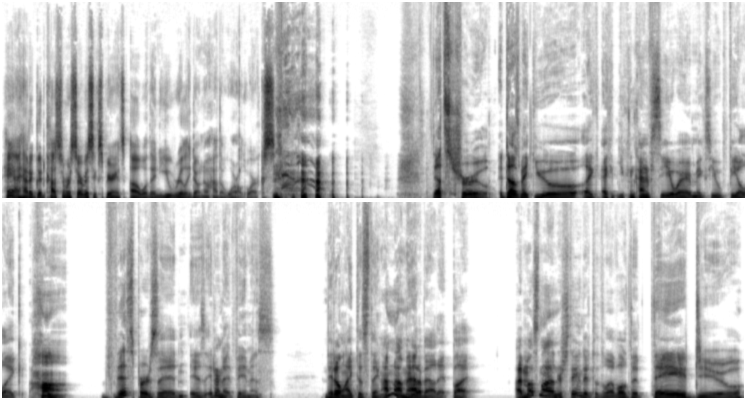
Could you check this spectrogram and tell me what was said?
Hey, I had a good customer service experience. Oh, well, then you really don't know how the world works. That's true. It does make you like I, you can kind of see where it makes you feel like, huh, this person is internet famous. They don't like this thing. I'm not mad about it, but I must not understand it to the level that they do,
